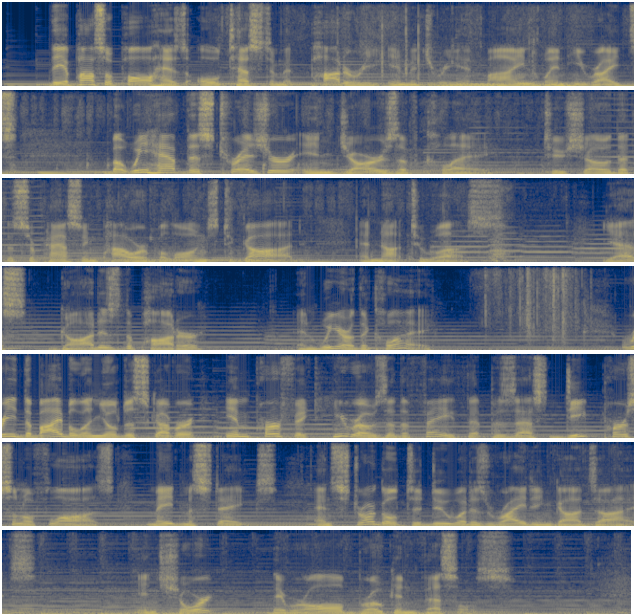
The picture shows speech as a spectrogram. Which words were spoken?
The Apostle Paul has Old Testament pottery imagery in mind when he writes, But we have this treasure in jars of clay to show that the surpassing power belongs to God and not to us. Yes, God is the potter, and we are the clay. Read the Bible and you'll discover imperfect heroes of the faith that possessed deep personal flaws, made mistakes, and struggled to do what is right in God's eyes. In short, they were all broken vessels.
